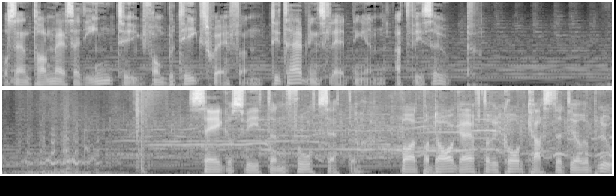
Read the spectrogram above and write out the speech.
Och sen tar han med sig ett intyg från butikschefen till tävlingsledningen att visa upp. Segersviten fortsätter. Bara ett par dagar efter rekordkastet i Örebro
